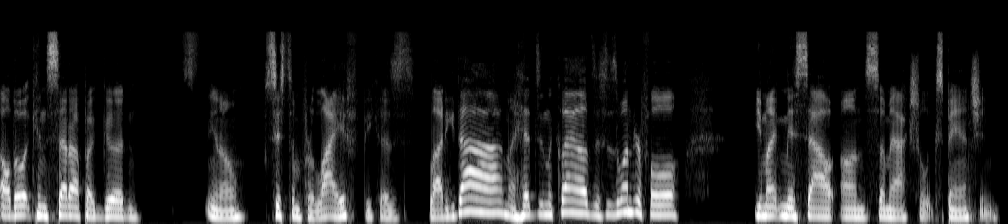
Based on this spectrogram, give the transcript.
although it can set up a good you know system for life because la di da my head's in the clouds this is wonderful you might miss out on some actual expansion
